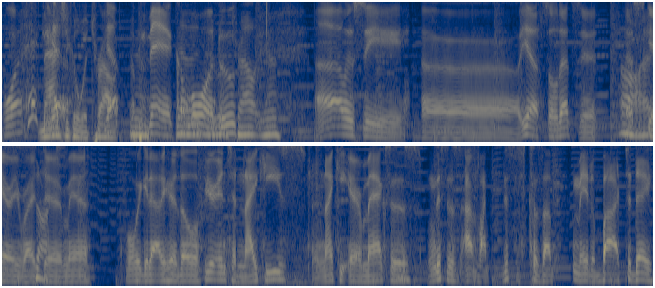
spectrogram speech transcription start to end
Boy, heck Magical yeah. with trout. Yeah. Man, come Yeah, on, dude. Trout, yeah. Uh, let's see. Uh, yeah, so that's it. Oh, That's that scary right there, man. Before we get out of here, though, if you're into Nikes or Nike Air Maxes, this is I like this is because I made a buy today.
